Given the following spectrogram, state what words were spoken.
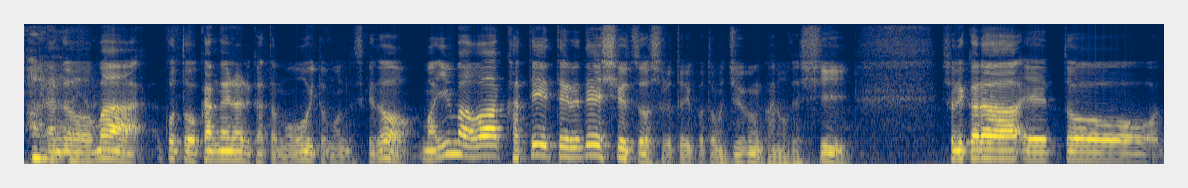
はいあのまあことを考えられる方も多いと思うんですけど、まあ、今はカテーテルで手術をするということも十分可能ですしそれからえっ、と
